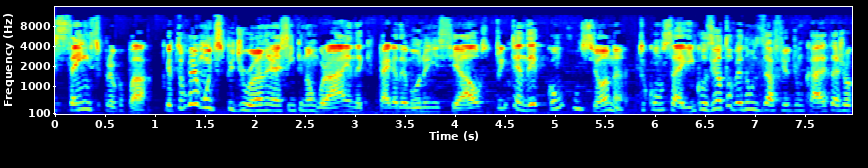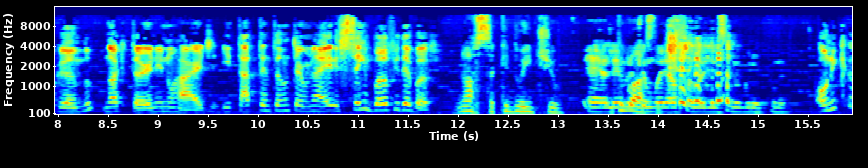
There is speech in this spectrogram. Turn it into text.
sem se preocupar. Porque tu vê muito speedrunner assim que não grinda, que pega demônio inicial. Se tu entender como funciona, tu consegue. Inclusive eu tô vendo um desafio de um cara que tá jogando Nocturne no hard e tá tentando terminar ele sem buff e debuff. Nossa, que doentio. É, eu lembro que o Muriel falou disso no grupo, né? A única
